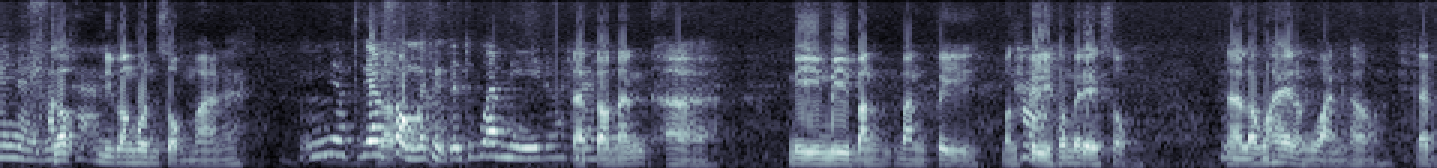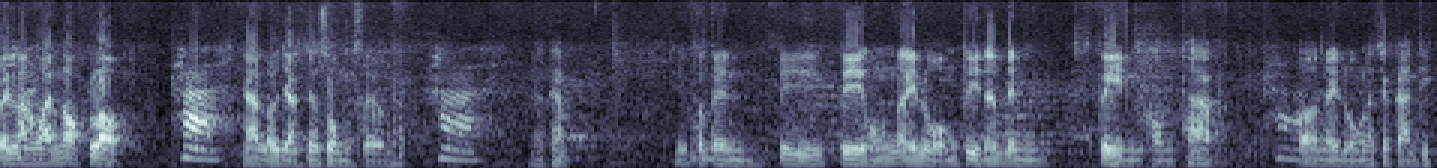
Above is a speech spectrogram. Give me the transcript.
ยังไงบ้างก็คะมีบางคนส่งมานะ อืมยังยังส่งมาถึงจนทุกวันนี้ด้วยแต่ตอนนั้นเอ่อมีมีบางบางปี บางปีเขาไม่ได้ส่งนะเราก็ให้รางวัลเขาแต่เป็นรางวัลนอกรอบค่ะนะเราอยากจะส่งเสริมค่ะนะครับ นี่ก็เป็นปีปีของในหลวงปีนั้นเป็นธีมของภาพค่ะ ก็ในหลวงรัชกาลที่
